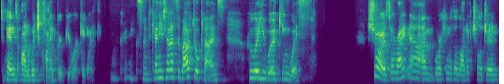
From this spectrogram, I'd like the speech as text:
depends on which client group you're working with. Okay, excellent. Can you tell us about your clients? Who are you working with? Sure. So right now I'm working with a lot of children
